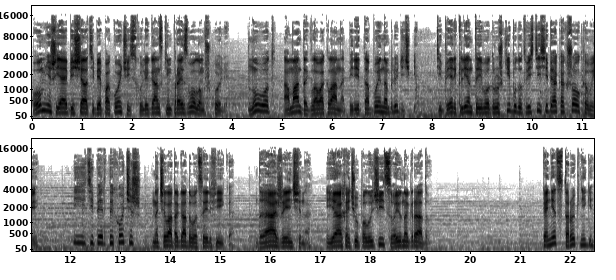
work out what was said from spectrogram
«Помнишь, я обещал тебе покончить с хулиганским произволом в школе? Ну вот, Аманда, глава клана, перед тобой на блюдечке. Теперь клиенты и его дружки будут вести себя как шелковые». «И теперь ты хочешь?» Начала догадываться эльфийка. «Да, женщина, я хочу получить свою награду». Конец второй книги.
